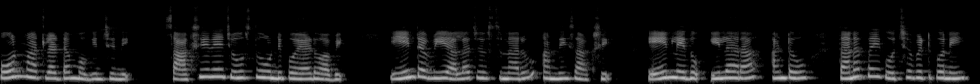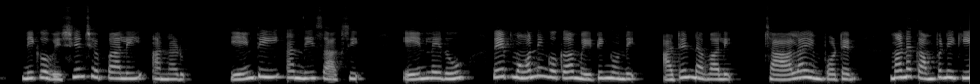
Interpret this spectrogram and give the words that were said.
ఫోన్ మాట్లాడటం ముగించింది. సాక్షినే చూస్తూ ఉండిపోయాడు అభి. ఏంటవి అలా చూస్తున్నారు? అంది సాక్షి. ఏం లేదు ఇలారా అంటూ తనపై కూర్చోబెట్టుకొని నీకో విషయం చెప్పాలి అన్నాడు. ఏంటి? అంది సాక్షి. ఏం లేదు రేపు మార్నింగ్ ఒక మీటింగ్ ఉంది. అటెండ్ అవ్వాలి. చాలా ఇంపార్టెంట్. మన కంపెనీకి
